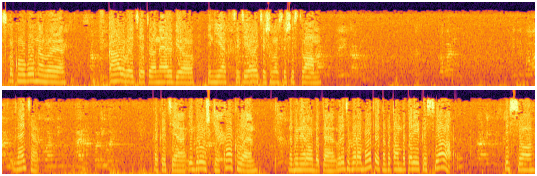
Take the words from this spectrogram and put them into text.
Сколько угодно вы вкалываете эту энергию, инъекции делаете живым существам. Знаете, как эти игрушки, куклы, например, роботы, вроде бы работают, но потом батарейка села, и все.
